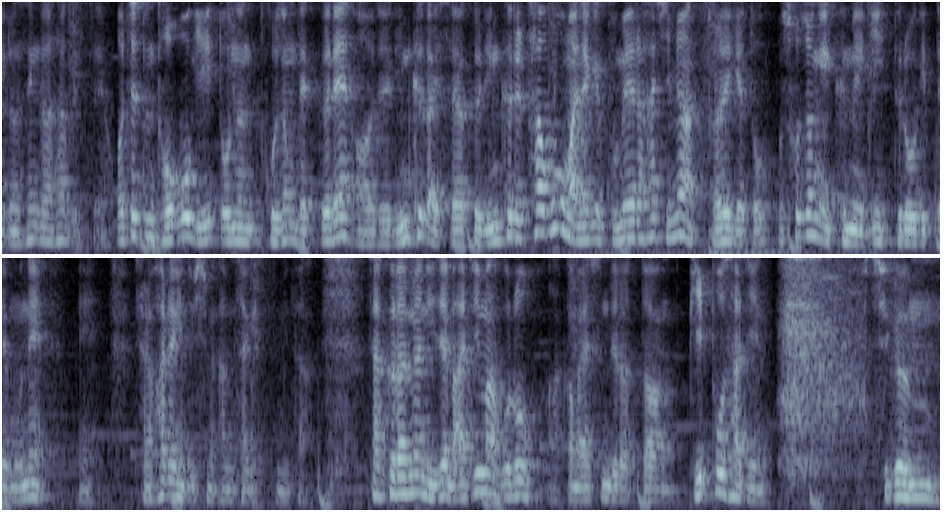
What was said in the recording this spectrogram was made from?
이런 생각을 하고 있어요. 어쨌든 더보기 또는 고정 댓글에 어, 이제 링크가 있어요. 그 링크를 타고 만약에 구매를 하시면 저에게도 소정의 금액이 들어오기 때문에 네, 잘 활용해 주시면 감사하겠습니다. 자 그러면 이제 마지막으로 아까 말씀드렸던 before 사진 후, 지금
